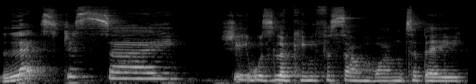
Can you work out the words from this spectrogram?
let's just say she was looking for someone to be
